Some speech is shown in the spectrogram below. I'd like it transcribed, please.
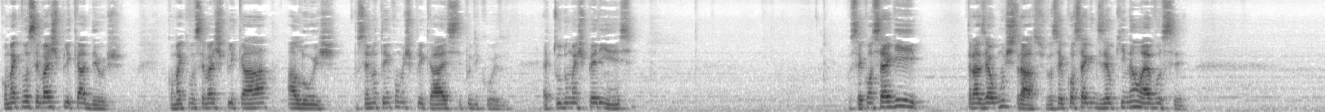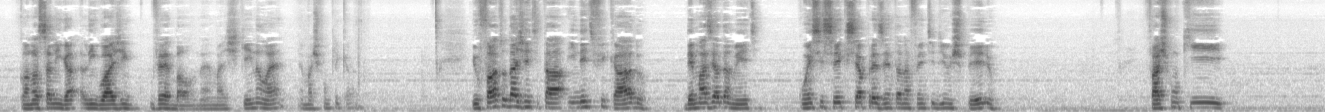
Como é que você vai explicar Deus? Como é que você vai explicar a luz? Você não tem como explicar esse tipo de coisa. É tudo uma experiência. Você consegue trazer alguns traços, você consegue dizer o que não é você. Com a nossa linguagem verbal, né? Mas quem não é, é mais complicado. E o fato da gente estar tá identificado demasiadamente com esse ser que se apresenta na frente de um espelho faz com que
